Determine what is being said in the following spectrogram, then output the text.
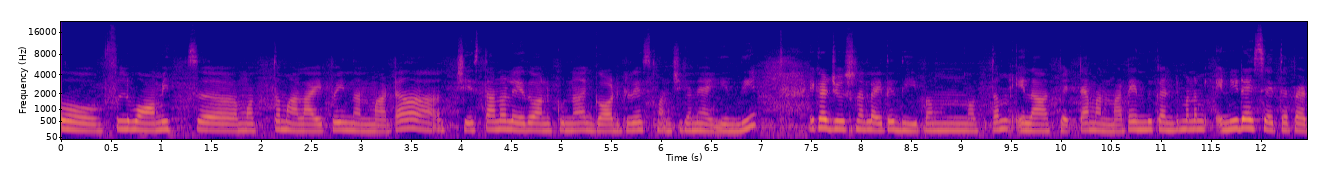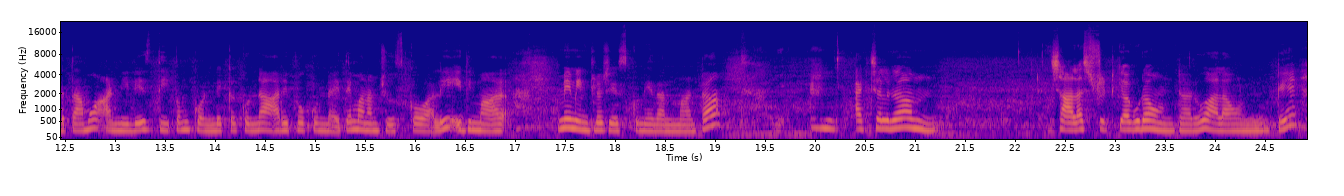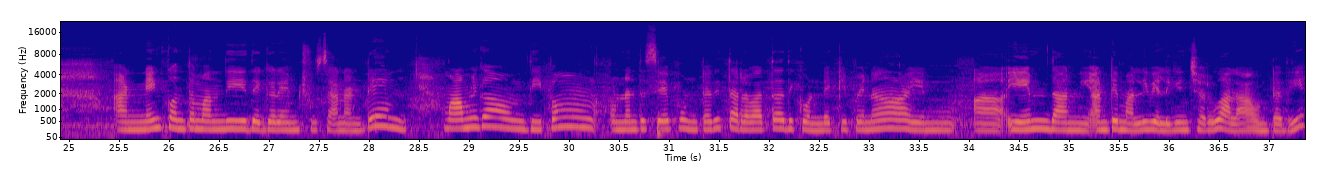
full vomits మొత్తం అలా అయిపోయిందనమాట చేస్తానో లేదో అనుకున్న గాడ్ గ్రేస్ మంచిగానే అయ్యింది. ఇక్కడ చూసినట్లయితే దీపం మొత్తం ఇలా పెట్టామన్నమాట. ఎందుకంటే మనం ఎన్ని డేస్ అయితే పెడతామో అన్ని డేస్ దీపం కొండెక్కకుండా ఆరిపోకుండా అయితే మనం చూసుకోవాలి. ఇది మా మేము ఇంట్లో చేసుకునేది అనమాట యాక్చువల్గా చాలా స్ట్రిక్ట్గా కూడా ఉంటారు. అలా ఉంటే అండ్ నేను కొంతమంది దగ్గర ఏం చూసానంటే మామూలుగా దీపం ఉన్నంతసేపు ఉంటుంది తర్వాత అది కొండెక్కిపోయినా ఏం ఏం దాన్ని అంటే మళ్ళీ వెలిగించరు అలా ఉంటుంది.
